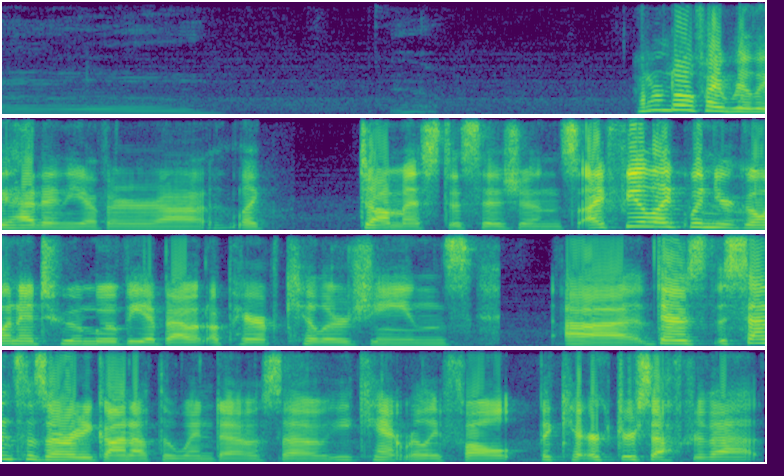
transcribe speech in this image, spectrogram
Um. Yeah. I don't know if I really had any other uh, like dumbest decisions. I feel like when you're going into a movie about a pair of killer jeans, uh, there's the sense has already gone out the window, so you can't really fault the characters after that.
